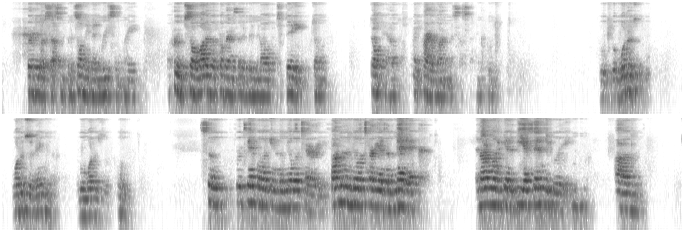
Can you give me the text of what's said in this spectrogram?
regular assessment, but it's only been recently approved. So a lot of the programs that have been developed to date don't, don't have a prior learning assessment included. But what is, it? what is it aimed at? I mean, what is the point? So, for example, like in the military, if I'm in the military as a medic and I want to get a BSN degree, um,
